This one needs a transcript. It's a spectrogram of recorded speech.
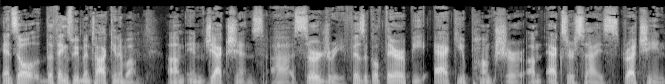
And so the things we've been talking about um, injections uh, surgery physical therapy acupuncture um, exercise stretching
